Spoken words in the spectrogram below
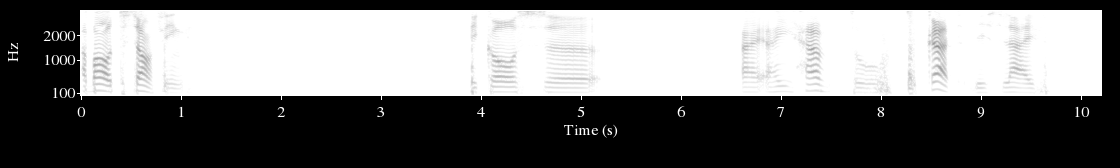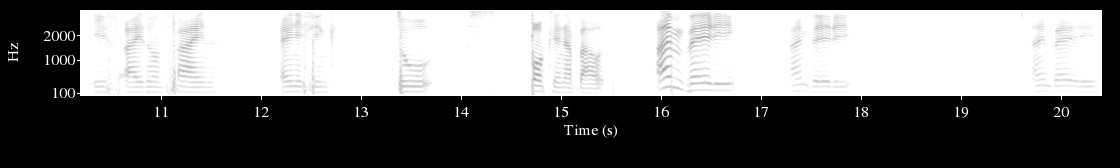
about something because uh, I, I have to, to cut this life if I don't find anything to spoken about. I'm very, I'm very, I'm very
